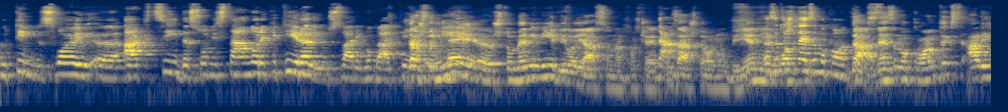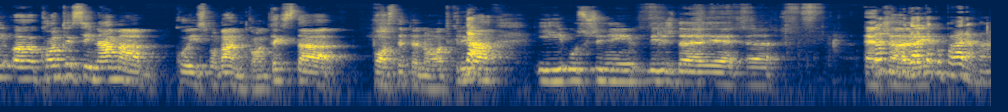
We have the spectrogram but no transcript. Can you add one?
u tim svojoj uh, akciji da su oni stalno reketirali u stvari bogatije. Da, što, nije, što meni nije bilo jasno na početku Da. zašto je on ubijen. Da, zato što ne znamo kontekst. Da, ne znamo kontekst, ali uh, kontekst se i nama, koji smo van konteksta, postepeno otkriva. Da. I u suštini vidiš da je uh, Kažem Eta, podatak o parama.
